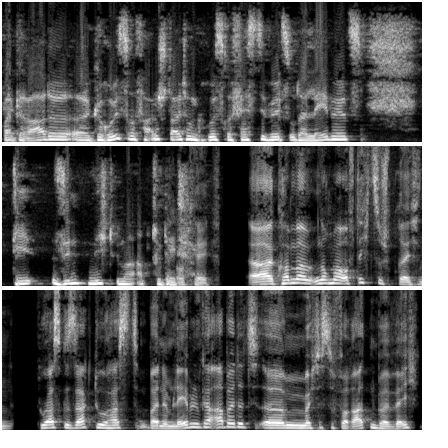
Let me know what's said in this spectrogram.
weil gerade äh, größere Veranstaltungen, größere Festivals oder Labels, die sind nicht immer up to date. Okay. Äh, kommen wir nochmal auf dich zu sprechen. Du hast gesagt, du hast bei einem Label gearbeitet. Ähm, möchtest du verraten, bei welchem?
